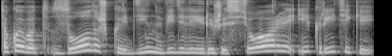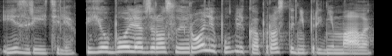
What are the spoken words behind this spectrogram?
Такой вот Золушкой Дину видели и режиссеры, и критики, и зрители. Ее более взрослые роли публика просто не принимала.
